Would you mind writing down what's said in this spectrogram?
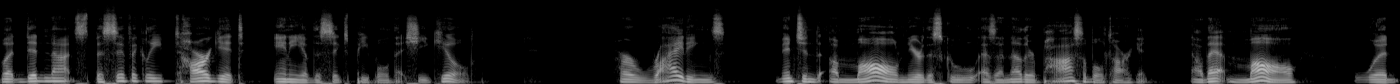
but did not specifically target any of the six people that she killed. Her writings mentioned a mall near the school as another possible target. Now, that mall would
